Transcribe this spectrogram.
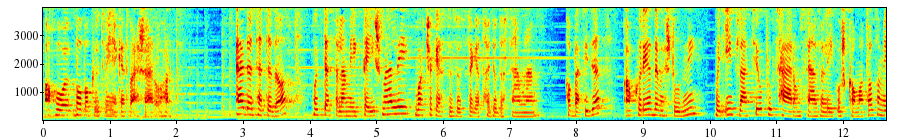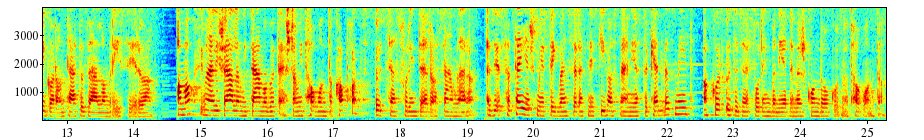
ahol babakötvényeket vásárolhatsz. Eldöntheted azt, hogy teszel-e még te is mellé, vagy csak ezt az összeget hagyod a számlán. Ha befizetsz, akkor érdemes tudni, hogy infláció plusz 3%-os kamat az, ami garantált az állam részéről. A maximális állami támogatást, amit havonta kaphatsz, 500 forint erre a számlára. Ezért, ha teljes mértékben szeretnéd kihasználni ezt a kedvezményt, akkor 5000 forintban érdemes gondolkodnod havonta.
